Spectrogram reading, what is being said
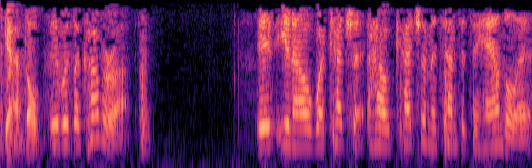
scandal. It was a cover-up. It, you know, what Ketchum, how Ketchum attempted to handle it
